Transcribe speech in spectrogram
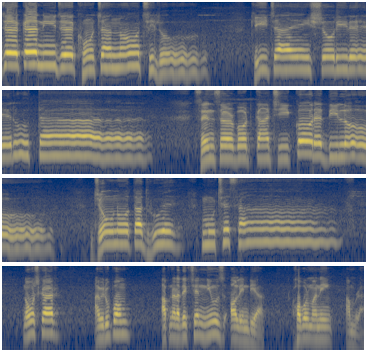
নিজেকে নিজে খোঁচানো ছিল। কি চাই শরীরের উত্তাপ? সেন্সর বোর্ড কাঁচি করে দিল। যৌনতা ধুয়ে মুছে সাফ। নমস্কার, আমি রূপম। আপনারা দেখছেন নিউজ অল ইন্ডিয়া খবর মানেই আমরা।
